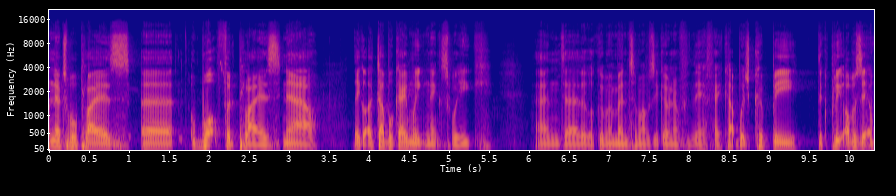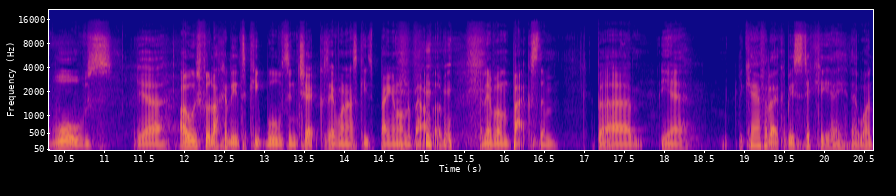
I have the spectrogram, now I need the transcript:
notable players: uh, Watford players. Now they got a double game week next week, and uh, they've got good momentum, obviously going on from the FA Cup, which could be the complete opposite of Wolves. Yeah, I always feel like I need to keep Wolves in check because everyone else keeps banging on about them and everyone backs them. But um, yeah, be careful. That could be sticky, eh? That one.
